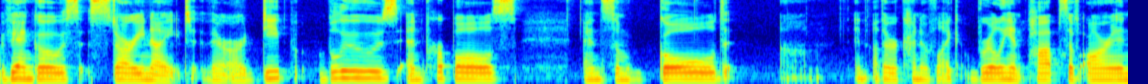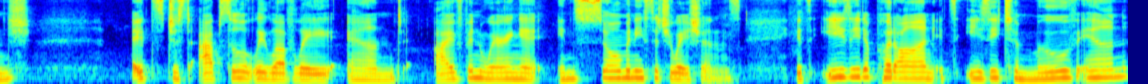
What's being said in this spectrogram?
Van Gogh's Starry Night. There are deep blues and purples and some gold um, and other kind of like brilliant pops of orange. It's just absolutely lovely. And I've been wearing it in so many situations. It's easy to put on, it's easy to move in,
